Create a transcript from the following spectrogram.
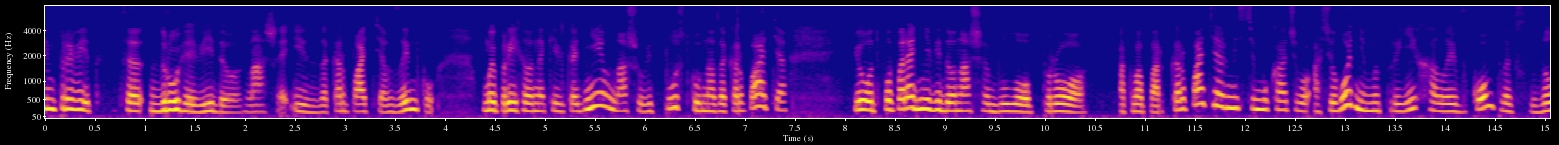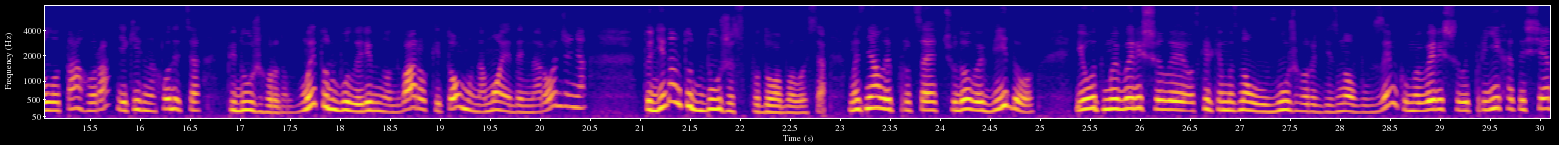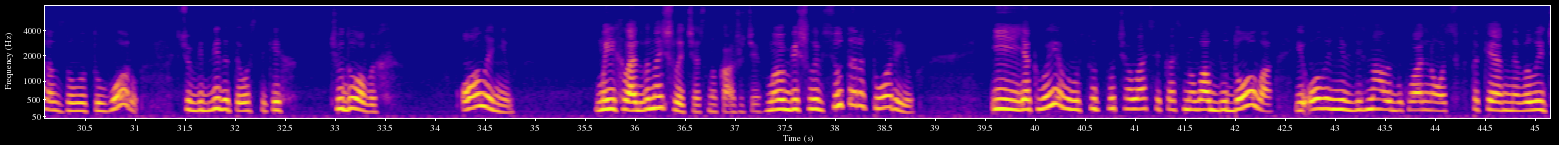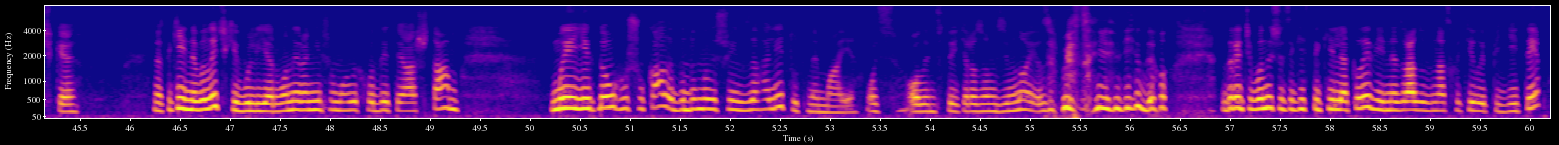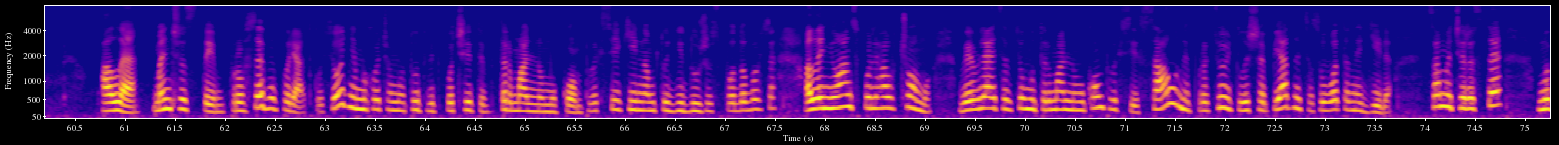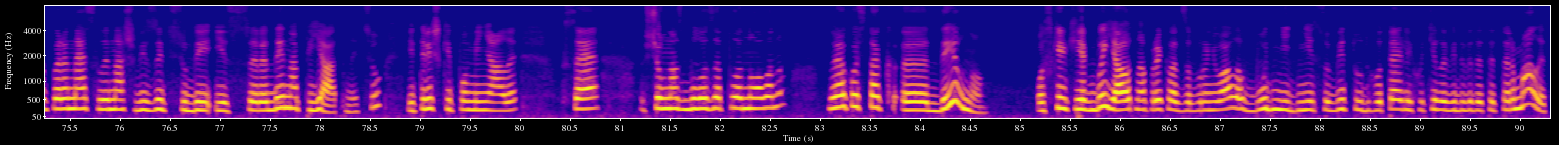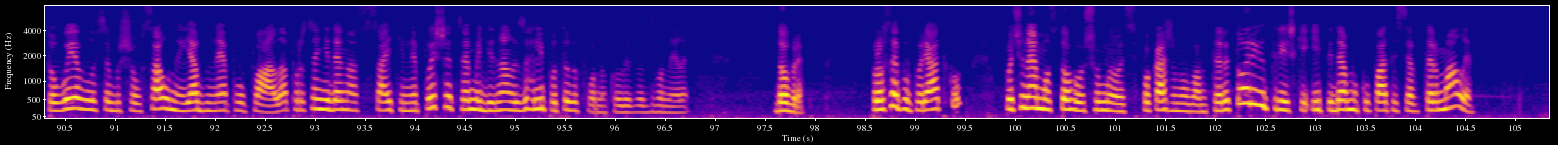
Всім привіт! Це друге відео наше із Закарпаття взимку. Ми приїхали на кілька днів нашу відпустку на Закарпаття. І от попереднє відео наше було про аквапарк Карпаття в місті Мукачево. А сьогодні ми приїхали в комплекс Золота Гора, який знаходиться під Ужгородом. Ми тут були рівно два роки тому на моє день народження. Тоді нам тут дуже сподобалося. Ми зняли про це чудове відео. І от ми вирішили, оскільки ми знову в Ужгороді, знову взимку, ми вирішили приїхати ще раз в Золоту Гору, щоб відвідати ось таких чудових оленів. Ми їх ледве знайшли, чесно кажучи. Ми обійшли всю територію. І як виявилось, тут почалася якась нова будова, і оленів зігнали буквально ось в таке невеличке, на такий невеличкий вольєр. Вони раніше могли ходити аж там. Ми їх довго шукали, бо думали, що їх взагалі тут немає. Ось Олень стоїть разом зі мною, записує відео. До речі, вони щось якісь такі лякливі і не зразу до нас хотіли підійти. Але менше з тим, про все по порядку. Сьогодні ми хочемо тут відпочити в термальному комплексі, який нам тоді дуже сподобався. Але нюанс полягав в чому? Виявляється, в цьому термальному комплексі сауни працюють лише п'ятниця, субота, неділя. Саме через це ми перенесли наш візит сюди із середи на п'ятницю і трішки поміняли все, що в нас було заплановано. Ну, якось так е, дивно. Оскільки, якби я, от, наприклад, забронювала в будні дні собі тут готель і хотіла відвідати термали, то виявилося б, що в сауни я б не попала. Про це ніде на сайті не пише. Це ми дізналися взагалі по телефону, коли задзвонили. Добре, про все по порядку. Почнемо з того, що ми ось покажемо вам територію трішки і підемо купатися в термали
